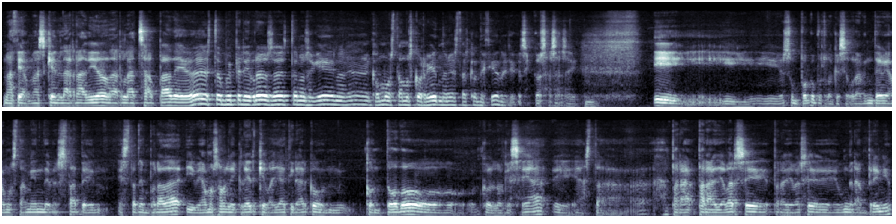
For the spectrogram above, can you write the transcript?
no hacía más que en la radio dar la chapa de "Eh, esto es muy peligroso, esto no sé qué, no, no, cómo estamos corriendo en estas condiciones, yo qué sé, cosas así. Y, y es un poco pues lo que seguramente veamos también de Verstappen esta temporada y veamos a un Leclerc que vaya a tirar con, con todo, con lo que sea, eh, hasta para, para, llevarse, para llevarse un gran premio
